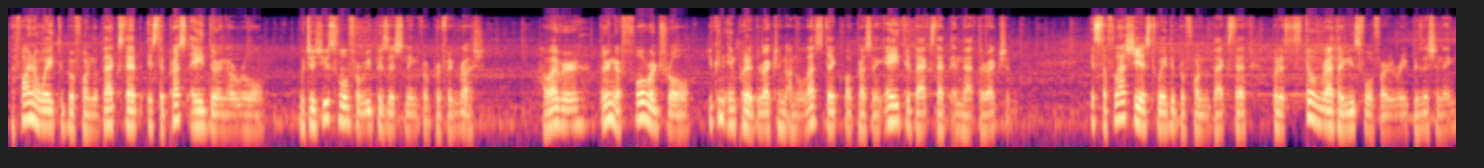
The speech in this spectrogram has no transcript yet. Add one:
The final way to perform the backstep is to press A during a roll, which is useful for repositioning for Perfect Rush. However, during a forward roll, you can input a direction on the left stick while pressing A to backstep in that direction. It's the flashiest way to perform the backstep, but it's still rather useful for repositioning.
